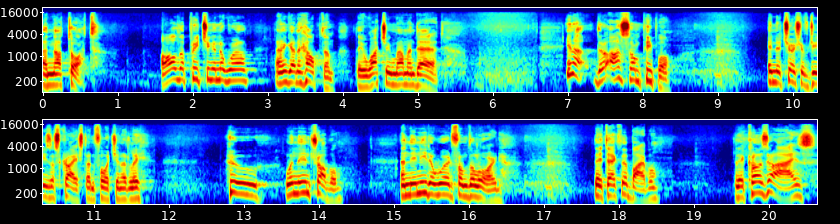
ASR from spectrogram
and not taught. All the preaching in the world ain't going to help them. They're watching mom and dad. You know, there are some people in the Church of Jesus Christ, unfortunately, who, when they're in trouble and they need a word from the Lord, they take their Bible, they close their eyes,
